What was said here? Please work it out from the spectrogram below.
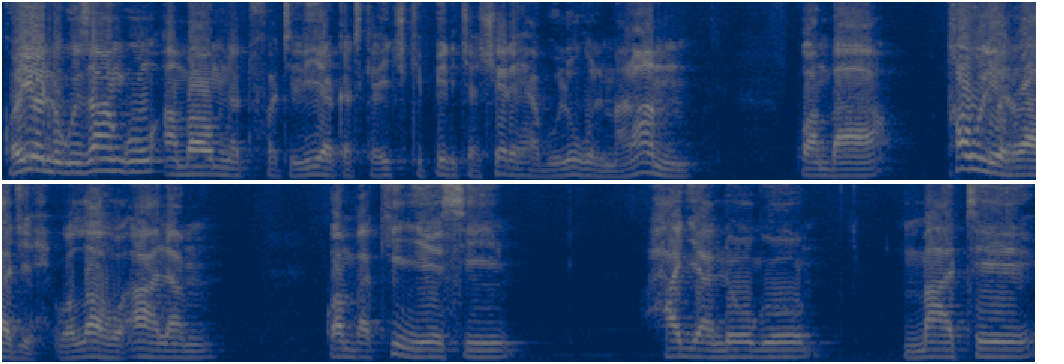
Kwa hiyo ndugu zangu ambao mnatufuatilia katika hichi kipindi cha sherehe ya bulughu lmaram kwamba qauli rajih wallahu alam kwamba kinyesi haja ndogo mate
